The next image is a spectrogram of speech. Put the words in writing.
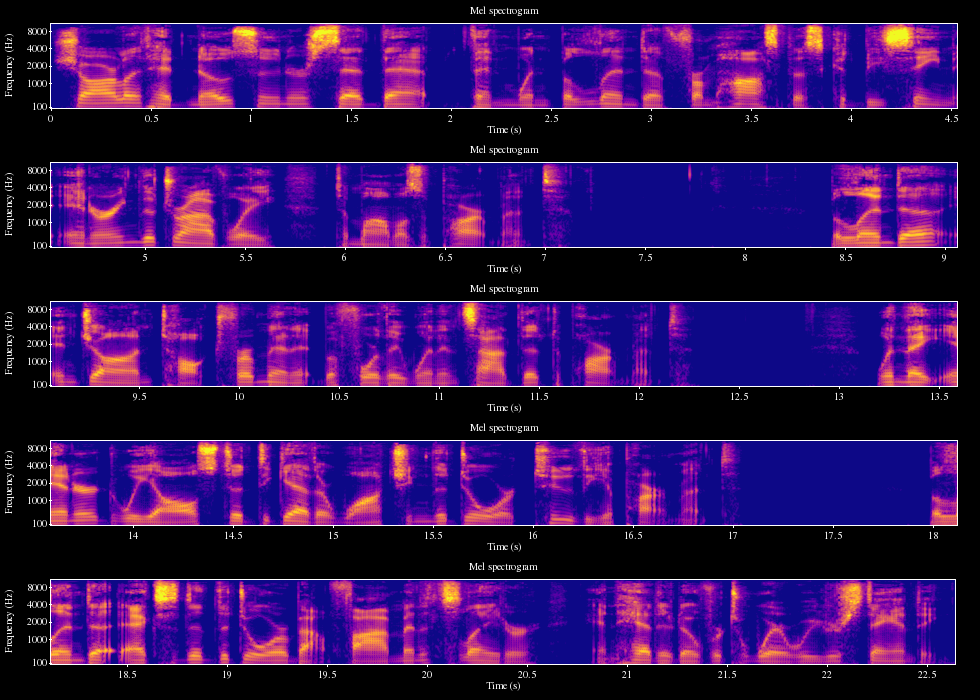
Charlotte had no sooner said that than when Belinda from hospice could be seen entering the driveway to Mama's apartment. Belinda and John talked for a minute before they went inside the apartment. When they entered, we all stood together watching the door to the apartment. Belinda exited the door about five minutes later and headed over to where we were standing.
